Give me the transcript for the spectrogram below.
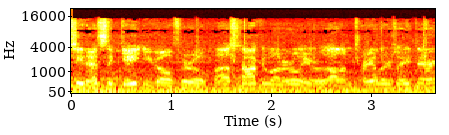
See that's the gate you go through. I was talking about earlier with all them trailers right there.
